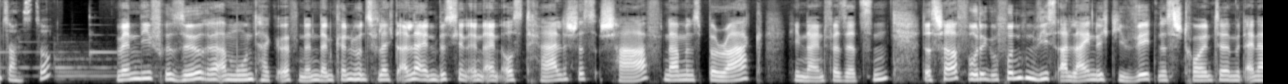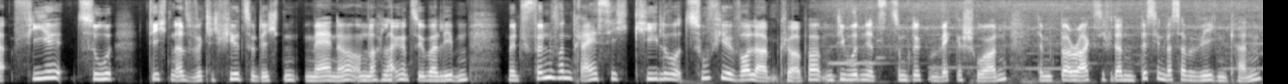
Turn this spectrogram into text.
Und sonst so? Wenn die Friseure am Montag öffnen, dann können wir uns vielleicht alle ein bisschen in ein australisches Schaf namens Barack hineinversetzen. Das Schaf wurde gefunden, wie es allein durch die Wildnis streunte, mit einer viel zu dichten, also wirklich viel zu dichten Mähne, um noch lange zu überleben, mit 35 Kilo zu viel Wolle am Körper. Und die wurden jetzt zum Glück weggeschoren, damit Barack sich wieder ein bisschen besser bewegen kann.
